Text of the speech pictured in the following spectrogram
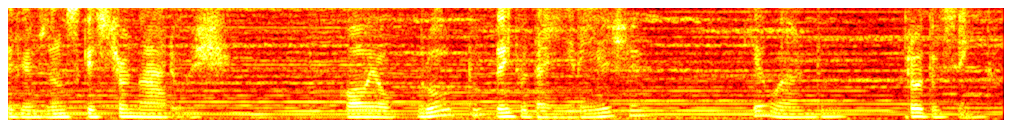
Devemos nos questionar hoje qual é o fruto dentro da igreja que eu ando produzindo.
